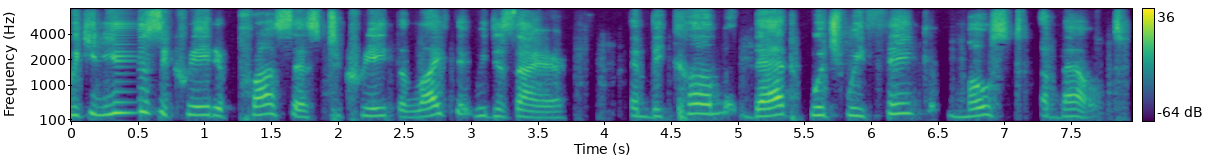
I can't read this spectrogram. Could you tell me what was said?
We can use the creative process to create the life that we desire and become that which we think most about.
